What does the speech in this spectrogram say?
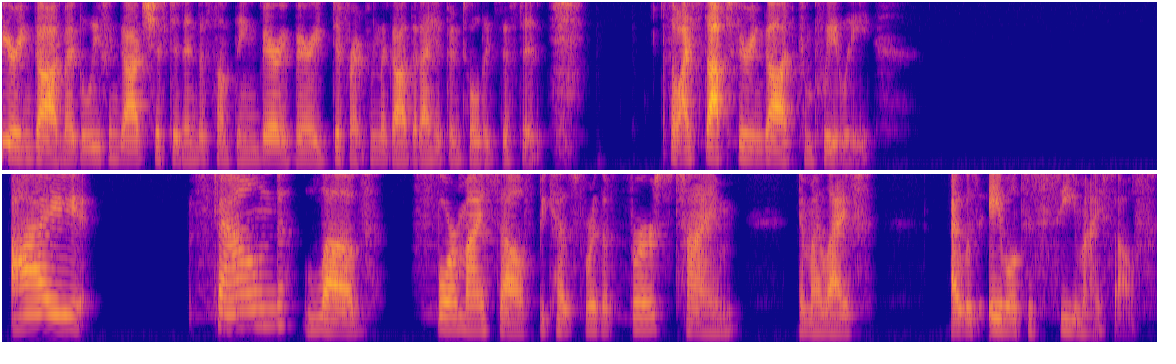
fearing God. My belief in God shifted into something very, very different from the God that I had been told existed. So I stopped fearing God completely. I found love for myself because for the first time in my life, I was able to see myself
